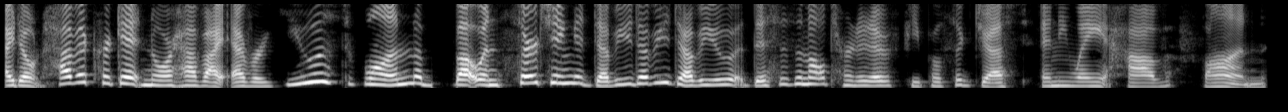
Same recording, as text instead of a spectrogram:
I don't have a Cricut, nor have I ever used one, but when searching www, this is an alternative people suggest. Anyway, have fun.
